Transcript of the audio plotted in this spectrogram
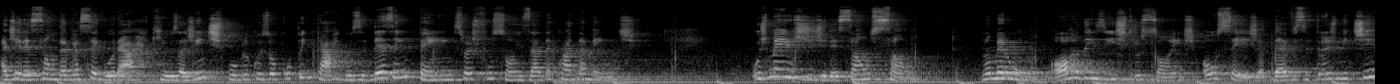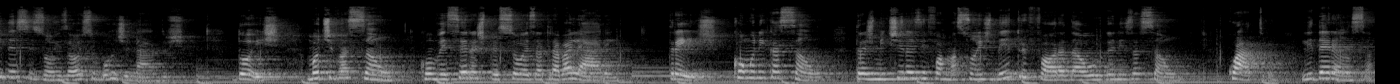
a direção deve assegurar que os agentes públicos ocupem cargos e desempenhem suas funções adequadamente. Os meios de direção são: número 1, um, ordens e instruções, ou seja, deve-se transmitir decisões aos subordinados. 2. Motivação, convencer as pessoas a trabalharem. 3. Comunicação, transmitir as informações dentro e fora da organização. 4. Liderança,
